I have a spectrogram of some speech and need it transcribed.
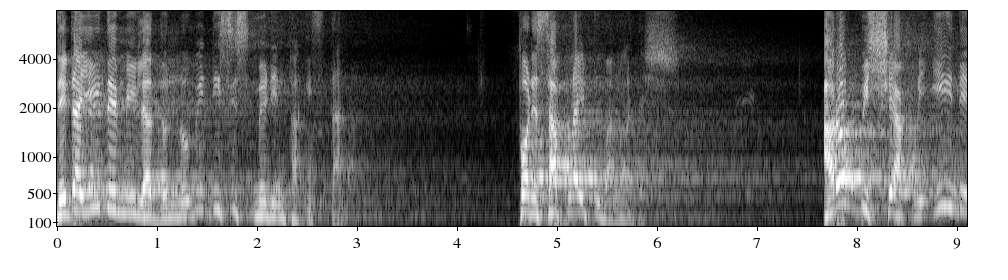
যেটা ঈদে মিলাদুন্নবী this is made in Pakistan a supply to Bangladesh আরব বিশ্বে আপনি ঈদে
